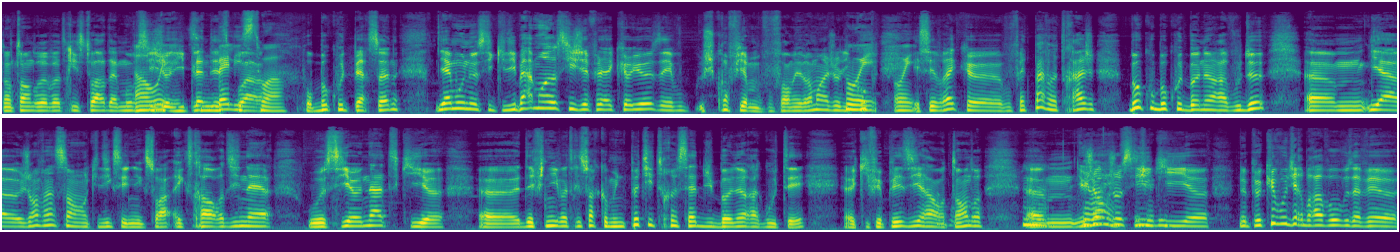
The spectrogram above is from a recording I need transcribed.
d'entendre votre histoire d'amour Ah si oui, jolie, pleine d'espoir histoire. pour beaucoup de personnes. Yamoun aussi qui dit, bah moi aussi j'ai fait la curieuse et vous, je confirme, vous formez vraiment un joli Oui, couple. oui. Et c'est vrai que vous faites pas votre âge. Beaucoup, beaucoup de bonheur à vous deux. Euh, Il y a euh, Jean-Vincent qui dit que c'est une extra extraordinaire, ou aussi euh, Nat qui euh, euh, définit votre histoire comme une petite recette du bonheur à goûter, qui fait plaisir à entendre. Mmh, Georges aussi qui ne peut que vous dire bravo. Vous avez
